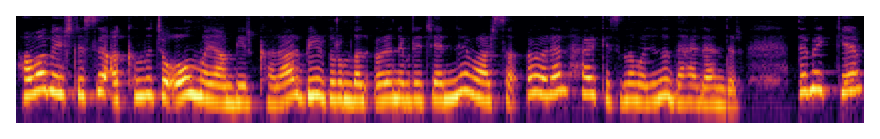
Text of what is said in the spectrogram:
Hava beşlisi akıllıca olmayan bir karar. Bir durumdan öğrenebileceğin ne varsa öğren, herkesin amacını değerlendir. Demek ki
